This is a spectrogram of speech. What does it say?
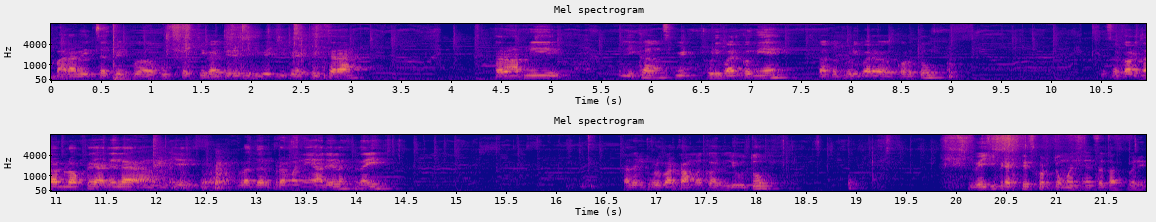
बारावीचं पेपर पुस्तकची काहीतरी अशी लिहायची प्रॅक्टिस करा. कारण आपली लिखाण स्पीड थोडीफार कमी आहे. तर आता थोडीफार करतो. सकाळचा ब्लॉग काही आलेला म्हणजे आपला दरप्रमाणे आलेलाच नाही. आता मी थोडंफार कामं कर लिहितो. वेगळी प्रॅक्टिस करतो म्हणण्याचं तात्पर्य.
